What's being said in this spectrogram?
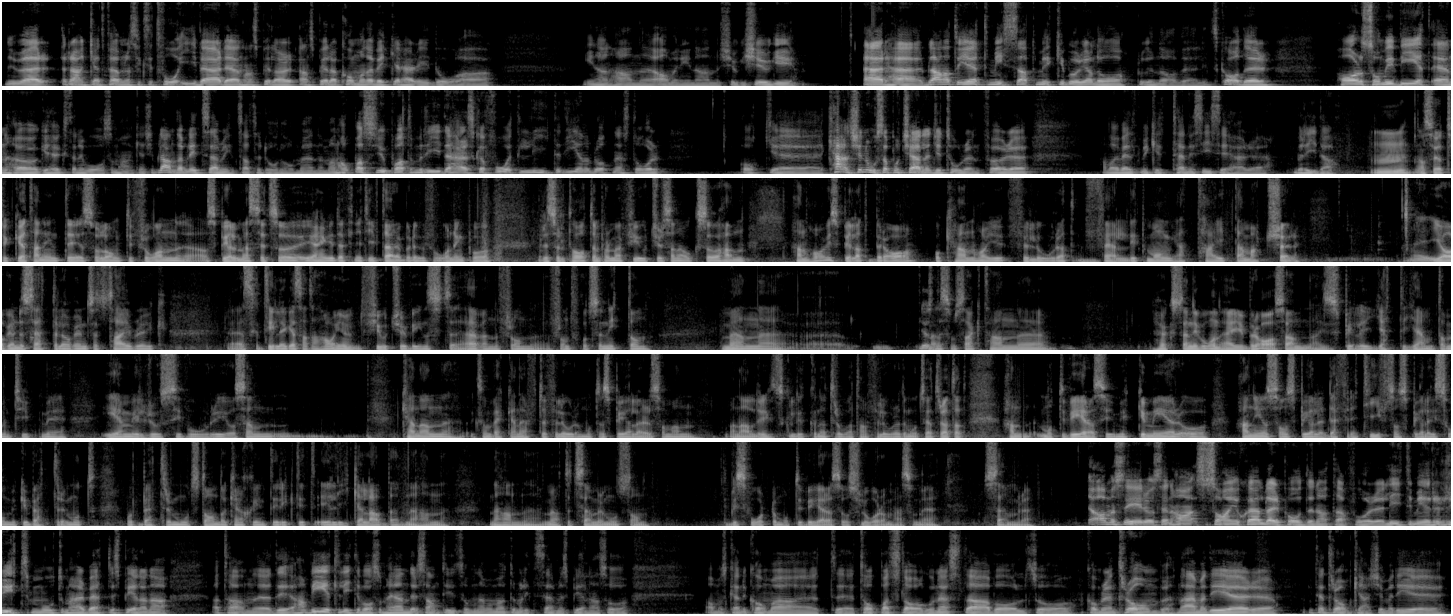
nu är rankad 562 i världen. Han spelar, han spelar kommande veckor här i Doha. Innan han, eh, ja men innan 2020 är här. Blandat och gett, missat mycket i början då på grund av eh, lite skador. Har som vi vet en hög högsta nivå som han kanske blandar med lite sämre insatser då och då. Men man hoppas ju på att Merida här ska få ett litet genombrott nästa år. Och eh, kanske nosa på Challenger-touren för eh, han har ju väldigt mycket tennis i sig här, eh, Merida. Mm, alltså jag tycker att han inte är så långt ifrån, eh, spelmässigt så är han ju definitivt där, både få ordning på resultaten på de här futuresarna också. Han, han har ju spelat bra och han har ju förlorat väldigt många tajta matcher. Eh, I avgörande set eller avgörande set tiebreak. Jag ska tilläggas att han har ju en future-vinst även från, från 2019. Men, eh, men som sagt, han... eh, Högsta nivån är ju bra, så han, han spelar ju jättejämnt om en typ med Emil Russivori och sen kan han liksom veckan efter förlora mot en spelare som man, man aldrig skulle kunna tro att han förlorade mot. Så jag tror att, att han motiverar sig mycket mer och han är ju en sån spelare definitivt som spelar ju så mycket bättre mot, mot bättre motstånd och kanske inte riktigt är lika laddad när han, när han möter ett sämre motstånd. Det blir svårt att motivera sig och slå de här som är sämre. Ja men så är det och sen har, så sa han ju själv där i podden att han får lite mer rytm mot de här bättre spelarna. Att han, eh, det, han vet lite vad som händer samtidigt som när man möter de här lite sämre spelarna så Ja men så kan det komma ett eh, toppat slag och nästa boll så kommer en tromb. Nej men det är... Eh, inte en tromb kanske men det är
